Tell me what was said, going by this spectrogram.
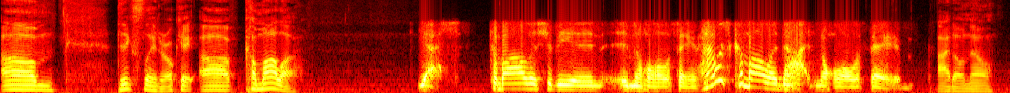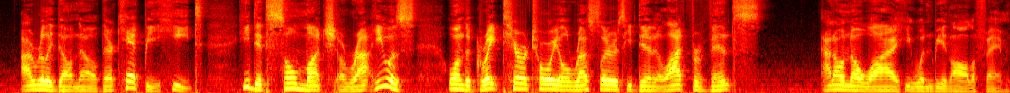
Um, Dick Slater. Okay. Uh, Kamala. Yes, Kamala should be in in the Hall of Fame. How is Kamala not in the Hall of Fame? I don't know. I really don't know. There can't be heat. He did so much around. He was one of the great territorial wrestlers. He did a lot for Vince. I don't know why he wouldn't be in the Hall of Fame.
